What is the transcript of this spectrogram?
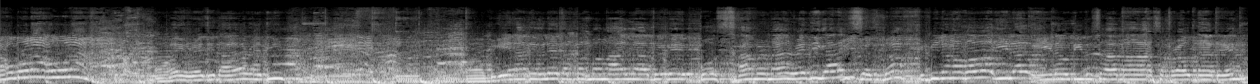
Ako muna, ako muna. Okay, ready tayo? Ready? Oh, bigyan natin ulit ang pagmamahal natin kay Boss Hammerman. Ready guys? Ganda. Bibilang ako, ilaw, ilaw dito sa mga sa crowd natin.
